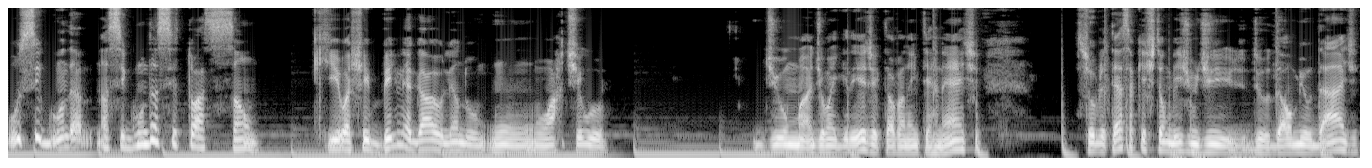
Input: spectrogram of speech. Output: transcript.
O segunda, a segunda situação que eu achei bem legal eu lendo um, um artigo de uma, de uma igreja que estava na internet sobre até essa questão mesmo de, de, da humildade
